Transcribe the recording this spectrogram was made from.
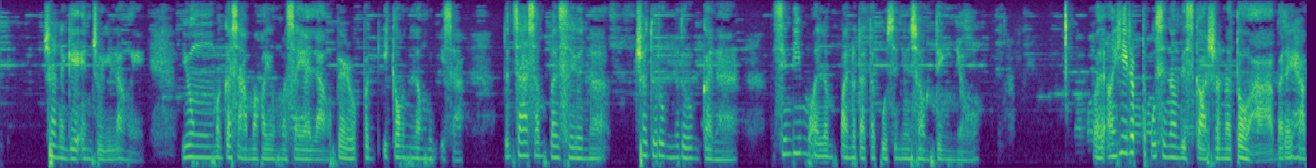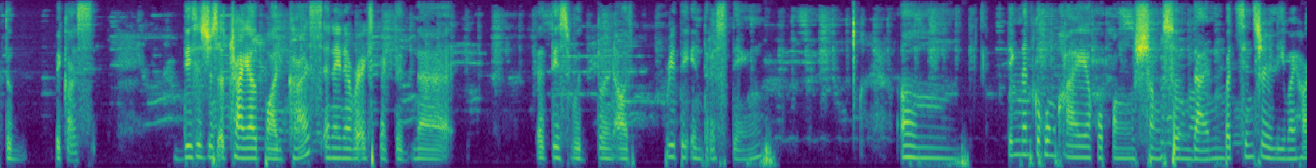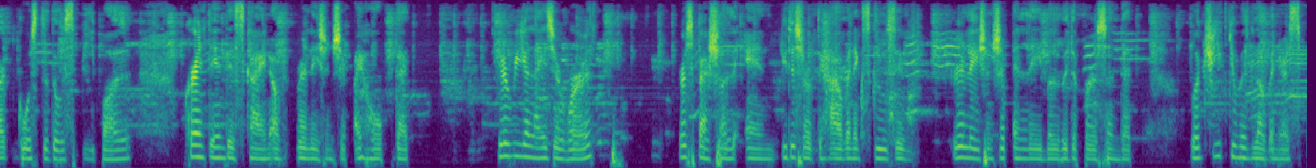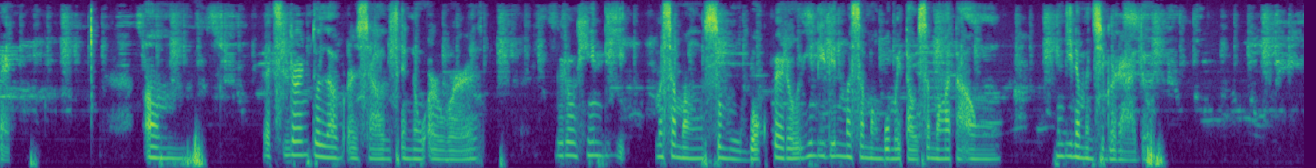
siya nag enjoy lang eh. Yung magkasama kayong masaya lang pero pag ikaw na lang mag-isa, dun sasampal sa'yo na siya durog na durog ka na. Tapos hindi mo alam paano tatapusin yung something nyo. Well, ang hirap tapusin ng discussion na to ha, but I have to because this is just a trial podcast and I never expected na that this would turn out pretty interesting. Um, tingnan ko kung kaya ko pang siyang sundan, but sincerely, my heart goes to those people currently in this kind of relationship. I hope that you realize your worth, you're special, and you deserve to have an exclusive relationship and label with the person that will treat you with love and respect. Um, let's learn to love ourselves and know our worth. Pero hindi masamang sumubok, pero hindi din masamang bumitaw sa mga taong hindi naman sigurado.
